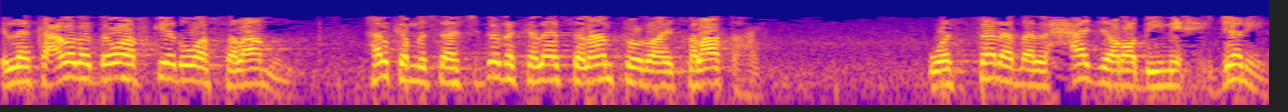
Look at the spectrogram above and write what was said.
ilaa kacbada dawaafkeedu waa salaamun halka masaajidada kale salaamtooda ay salaad tahay wasalama alxajara bimixjanin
